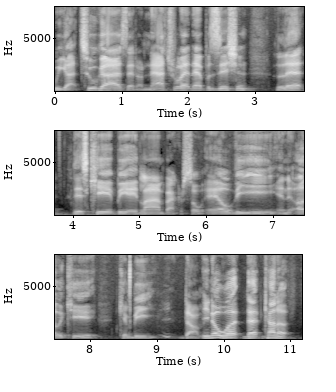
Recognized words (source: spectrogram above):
We got two guys that are natural at that position. Let this kid be a linebacker so LVE and the other kid can be dominant. You know what? That kind of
